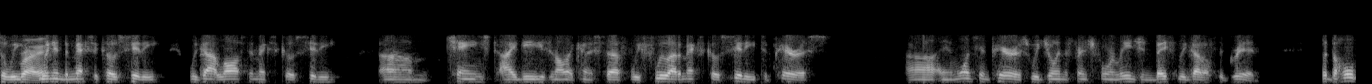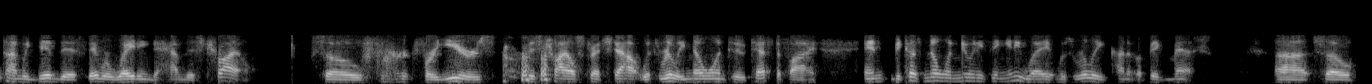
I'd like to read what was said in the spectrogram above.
So we Right. went into Mexico City. We got lost in Mexico City, um, changed IDs and all that kind of stuff. We flew out of Mexico City to Paris, uh, and once in Paris, we joined the French Foreign Legion. Basically, got off the grid. But the whole time we did this, they were waiting to have this trial. So for for years, this trial stretched out with really no one to testify, and because no one knew anything anyway, it was really kind of a big mess. Uh, so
